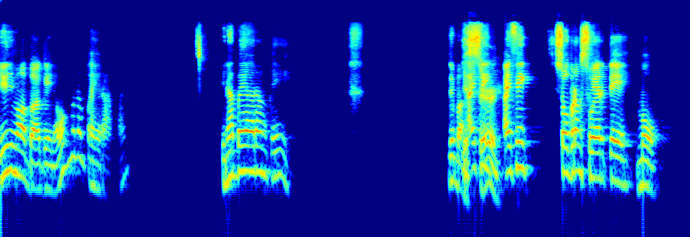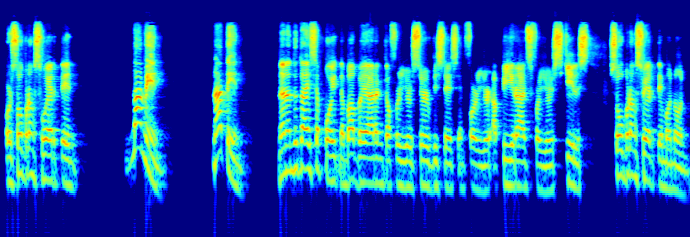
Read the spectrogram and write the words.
yun yung mga bagay na huwag mo nang pahirapan. Binabayaran ka eh. Diba? Yes, I sir. think, I think sobrang swerte mo or sobrang swerte namin, natin, na nandun tayo sa point na babayaran ka for your services and for your appearance, for your skills. Sobrang swerte mo nun.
